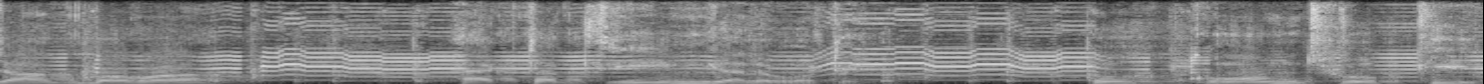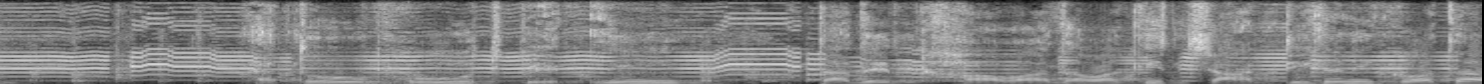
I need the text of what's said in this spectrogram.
যাক বাবা, একটা দিন গেল বটে। ও কম ঝক্কি এত ভূত পেতনি? তাদের খাওয়া দাওয়া কি চারটিখানি কথা?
